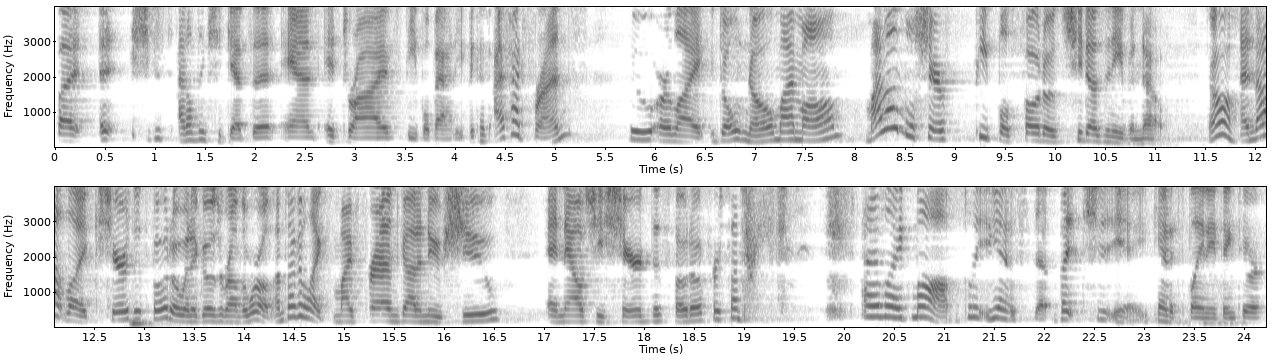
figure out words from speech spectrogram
but it, she just I don't think she gets it, and it drives people batty because I've had friends who are like don't know my mom. My mom will share people's photos she doesn't even know. Oh, And not like share this photo and it goes around the world. I'm talking like my friend got a new shoe and now she shared this photo for some reason. I'm like, mom, please, you know, st-. but she, yeah, you can't explain anything to her.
